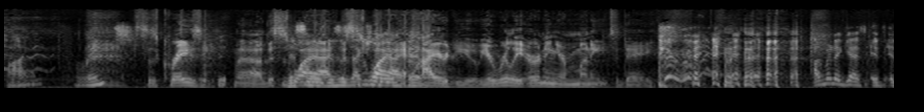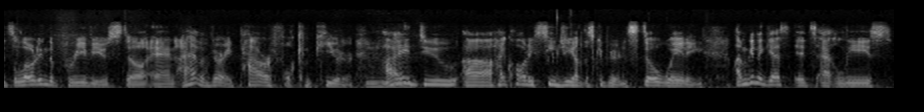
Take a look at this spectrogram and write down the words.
Five prints. This is crazy. Wow, this is This why is- I, this this is is, why I hired you. You're really earning your money today. I'm gonna guess it, it's loading the preview still, and I have a very powerful computer. Mm-hmm. I do uh, high quality CG on this computer, and it's still waiting. I'm gonna guess it's at least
